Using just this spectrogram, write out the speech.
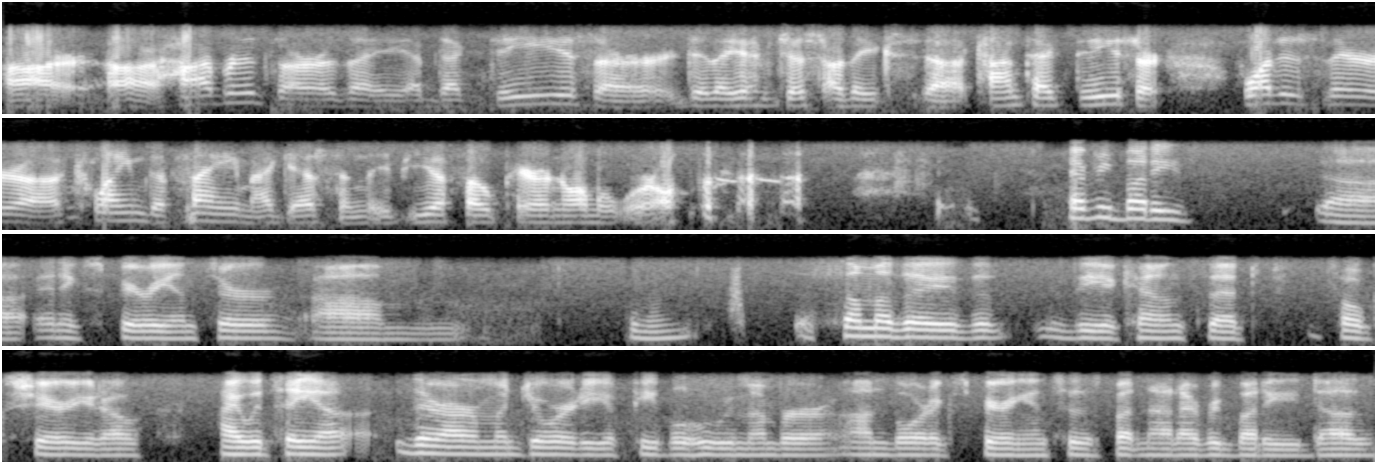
are are hybrids, or are they abductees, or do they have just are they uh, contactees, or what is their uh, claim to fame? I guess in the UFO paranormal world. Everybody's uh, an experiencer. Um, some of the, the the accounts that folks share, you know, I would say uh, there are a majority of people who remember onboard experiences, but not everybody does.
